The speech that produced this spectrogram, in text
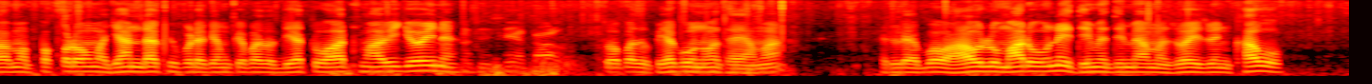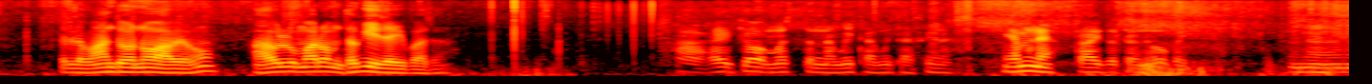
આમાં પકડવામાં ધ્યાન રાખવું પડે કેમ કે પાછું દેતું હાથમાં આવી ગયો ને તો પાછું ભેગું ન થાય આમાં. એટલે બહુ હાવલું મારવું નહીં ધીમે ધીમે આમાં જોઈ જોઈને ખાવું. એટલે વાંધો ન આવે હું. હાવલું મારવામાં ધગી જાય પાછા. હા હે જો મસ્તના મીઠા મીઠા શેણા એમને? કાંઈ ઘટન હો ભાઈ. હમ.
